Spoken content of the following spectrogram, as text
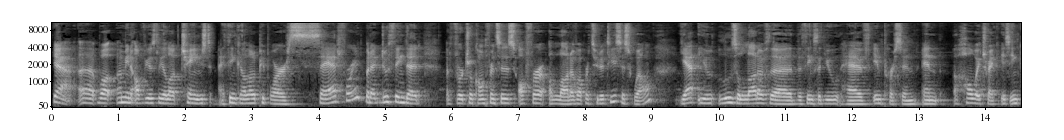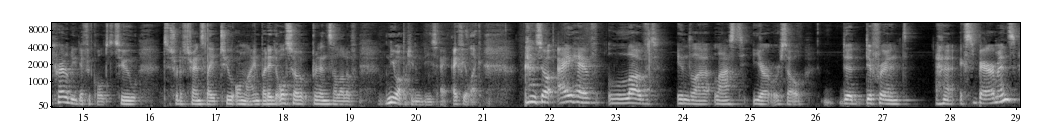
Yeah, uh, well, I mean, obviously a lot changed. I think a lot of people are sad for it, but I do think that virtual conferences offer a lot of opportunities as well. Yeah, you lose a lot of the, the things that you have in person and a hallway track is incredibly difficult to, to sort of translate to online, but it also presents a lot of new opportunities, I, I feel like. so I have loved in the last year or so the different experiments.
